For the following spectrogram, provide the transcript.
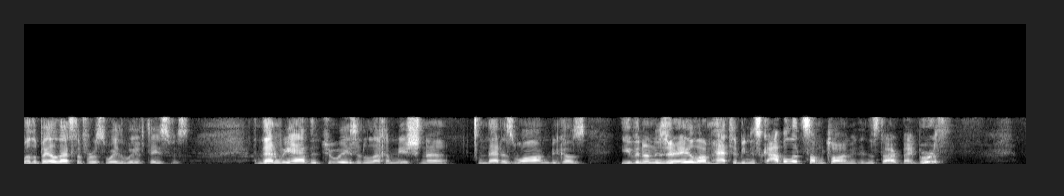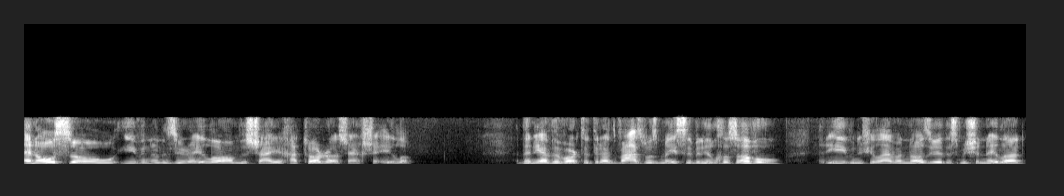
Well, the Pale, that's the first way, the way of Taisvus. And then we have the two ways of the Lechem Mishnah, and that is one because even an Israelim had to be Niskabel at some time. It didn't start by birth. And also, even Azir Elam, the Shaykh HaTorah, Shaykh She'elah. And then you have the word that Radvaz was Mesiv in Hilchos Avol, that even if you have a Nazir, this Mishan Elad,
